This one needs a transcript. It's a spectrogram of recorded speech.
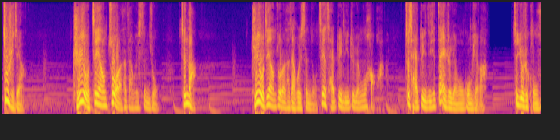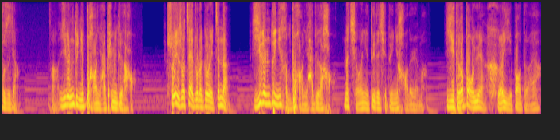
就是这样，只有这样做了，他才会慎重，真的，只有这样做了，他才会慎重，这才对离职员工好啊，这才对这些在职员工公平啊。这就是孔夫子讲，啊，一个人对你不好，你还拼命对他好。所以说，在座的各位，真的。一个人对你很不好，你还对他好，那请问你对得起对你好的人吗？以德报怨，何以报德呀？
